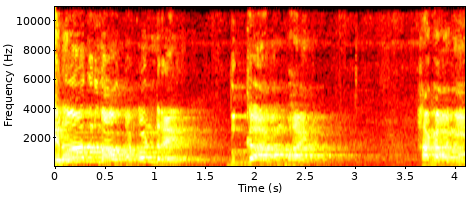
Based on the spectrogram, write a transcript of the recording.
ಏನಾದರೂ ನಾವು ತಗೊಂಡ್ರೆ ದುಃಖ ಆರಂಭ ಆಯಿತು. ಹಾಗಾಗಿ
